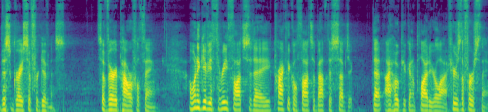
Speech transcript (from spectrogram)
this grace of forgiveness. It's a very powerful thing. I want to give you three thoughts today, practical thoughts about this subject that I hope you can apply to your life. Here's the first thing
